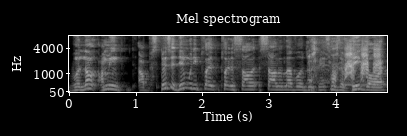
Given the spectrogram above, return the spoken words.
Well, no, I mean uh, Spencer Dinwiddie played played a solid solid level of defense. He's a big guard.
